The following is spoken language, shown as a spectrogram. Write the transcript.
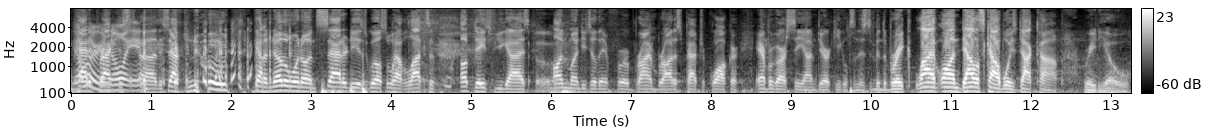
Y'all padded practice uh, this afternoon. got another one on Saturday as well, so we'll have lots of updates for you guys on Monday. Till then, for Brian Broaddus, Patrik Walker, Ambar Garcia, I'm Derek Eagleton. This has been The Break, live on DallasCowboys.com radio.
